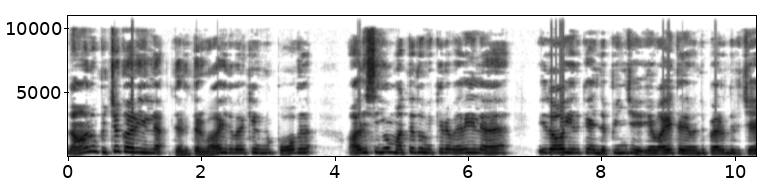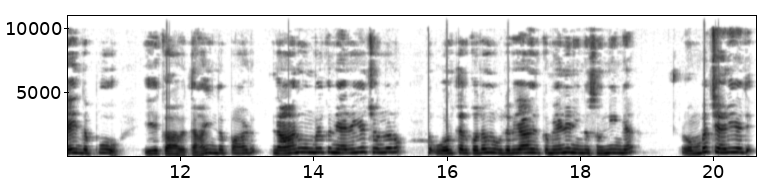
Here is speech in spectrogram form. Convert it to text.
நானும் பிச்சைக்காரி இல்லை. தெரு தெருவா இது வரைக்கும் இன்னும் போகலை. அரிசியும் மற்றதும் விற்கிற விலையில இதோ இருக்க இந்த பிஞ்சு. என் வயத்தில் வந்து பிறந்துடுச்சே இந்த பூ. இதுக்காகத்தான் இந்த பாடு. நானும் உங்களுக்கு நிறைய சொல்லணும். ஒருத்தருக்கு உதவி உதவியாக இருக்குமேன்னு நீங்கள் சொன்னீங்க. ரொம்ப சரி அது.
